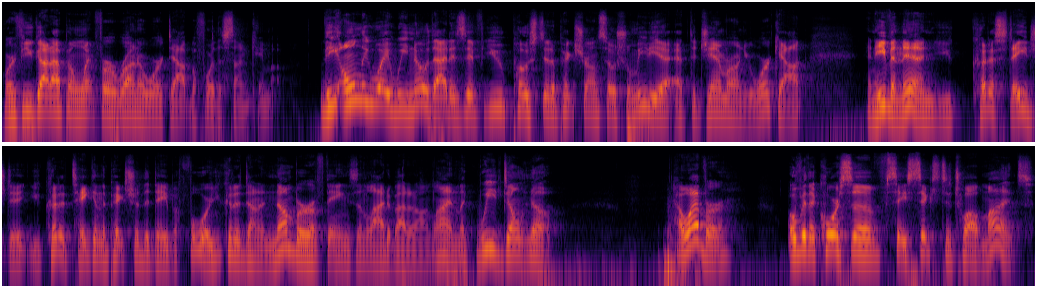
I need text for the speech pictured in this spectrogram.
or if you got up and went for a run or worked out before the sun came up. The only way we know that is if you posted a picture on social media at the gym or on your workout And even then, you could have staged it. You could have taken the picture the day before. You could have done a number of things and lied about it online. Like, we don't know. However, over the course of, say, six to 12 months,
